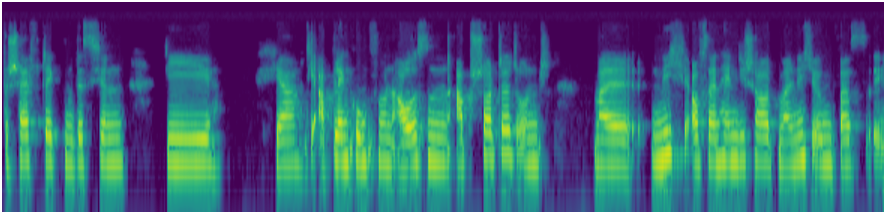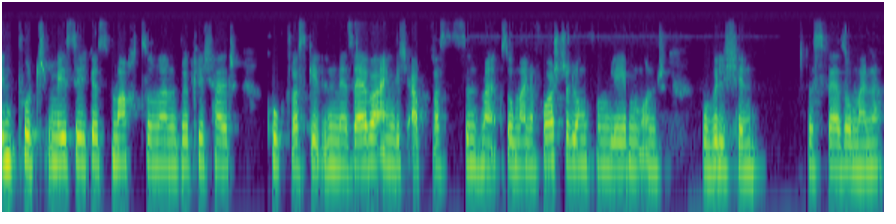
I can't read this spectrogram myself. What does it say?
beschäftigt, ein bisschen die, ja, die Ablenkung von außen abschottet und mal nicht auf sein Handy schaut, mal nicht irgendwas Inputmäßiges macht, sondern wirklich halt guckt, was geht in mir selber eigentlich ab, was sind so meine Vorstellungen vom Leben und wo will ich hin? Das wäre so meine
